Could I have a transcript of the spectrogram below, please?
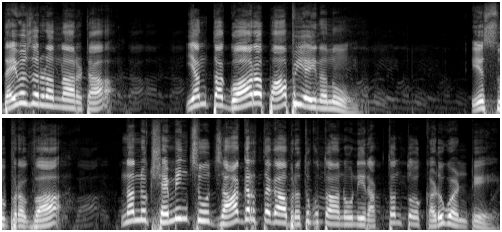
దైవజనుడు అన్నారట ఎంత ఘోర పాపి అయినను. యేసు ప్రవ్వా నన్ను క్షమించు జాగ్రత్తగా బ్రతుకుతాను నీ రక్తంతో కడుగు అంటే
